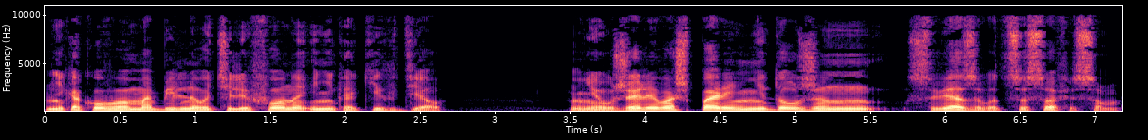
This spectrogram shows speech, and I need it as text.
Никакого мобильного телефона и никаких дел. Неужели ваш парень не должен связываться с офисом?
